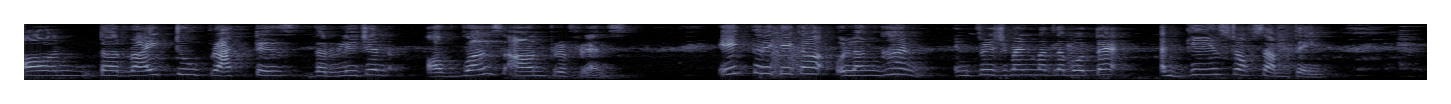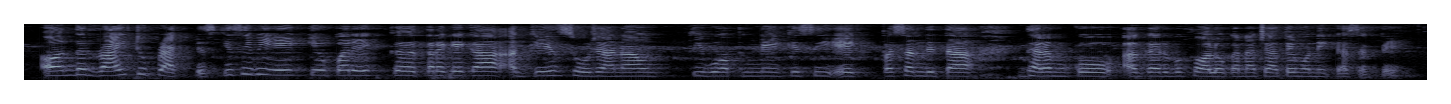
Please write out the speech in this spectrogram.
on the right to practice the religion of one's own preference एक तरीके का उल्लंघन इन्फ्रिंचमेंट मतलब होता है against of something on the right to practice किसी भी एक के ऊपर एक तरीके का अगेंस्ट हो जाना कि वो अपने किसी एक पसंदीदा धर्म को अगर वो फॉलो करना चाहते हैं, वो नहीं कर सकते।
